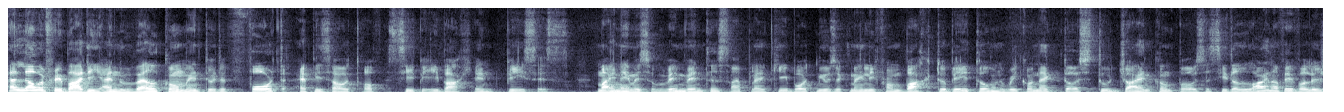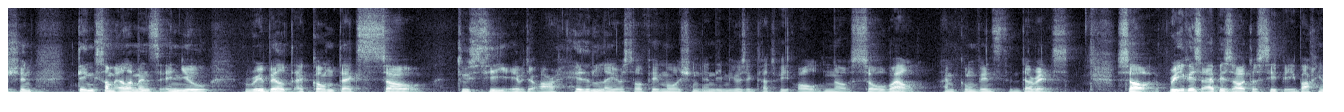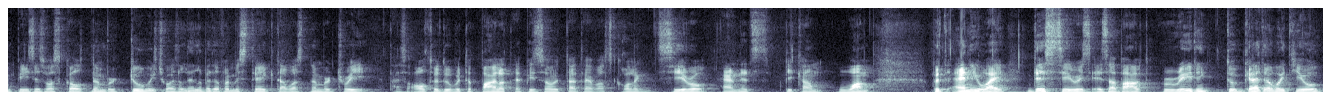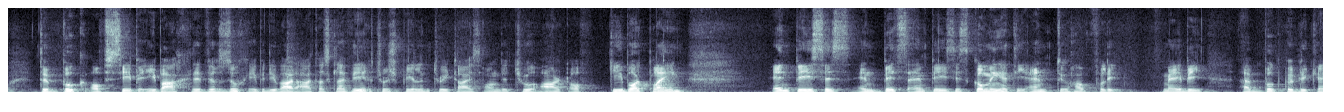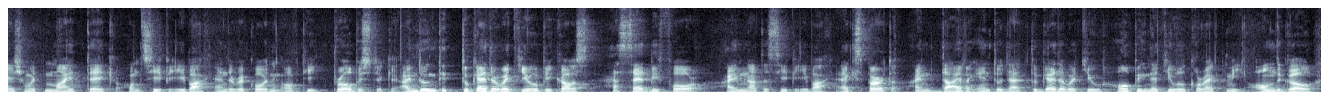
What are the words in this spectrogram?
Hello everybody and welcome into the fourth episode of CPE Bach in Pieces. My name is Wim Winters, I play keyboard music mainly from Bach to Beethoven, reconnect those two giant composers, see the line of evolution, think some elements in you, rebuild a context so to see if there are hidden layers of emotion in the music that we all know so well. I'm convinced there is. So, previous episode of CPE Bach in Pieces was called number two, which was a little bit of a mistake. That was number three. It has all to do with the pilot episode that I was calling zero, and it's become one. But anyway, this series is about reading together with you the book of C.P.E. Bach, the Versuch über die wahre Art das Clavier zu spielen, treatise on the true art of keyboard playing, in pieces, in bits and pieces, coming at the end to hopefully, maybe, a book publication with my take on CPE Bach and the recording of the Probestukken. I'm doing it together with you because, as said before, I'm not a CPE Bach expert. I'm diving into that together with you, hoping that you will correct me on the go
